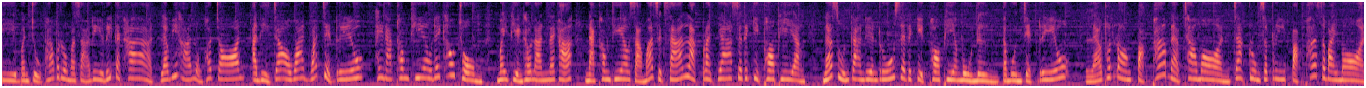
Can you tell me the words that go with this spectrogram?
ดีย์บรรจุพระบรมสารีริกธาตุและวิหารหลวงพ่อจอนอดีตเจ้าอาวาสวัดเจ็ดริ้ว ให้นักท่องเที่ยวได้เข้าชม ไม่เพียงเท่านั้นนะคะ นักท่องเที่ยวสามารถศึกษาหลักปรัชญาเศรษฐกิจพอเพียงณศูนย์การเรียนรู้เศรษฐกิจพอเพียงหมู่หนึ่งตำบลเจ็ดริ้ว แล้วทดลองปักผ้าแบบชาวมอญจากกลุ่มสตรีปักผ้าสบายมอญ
